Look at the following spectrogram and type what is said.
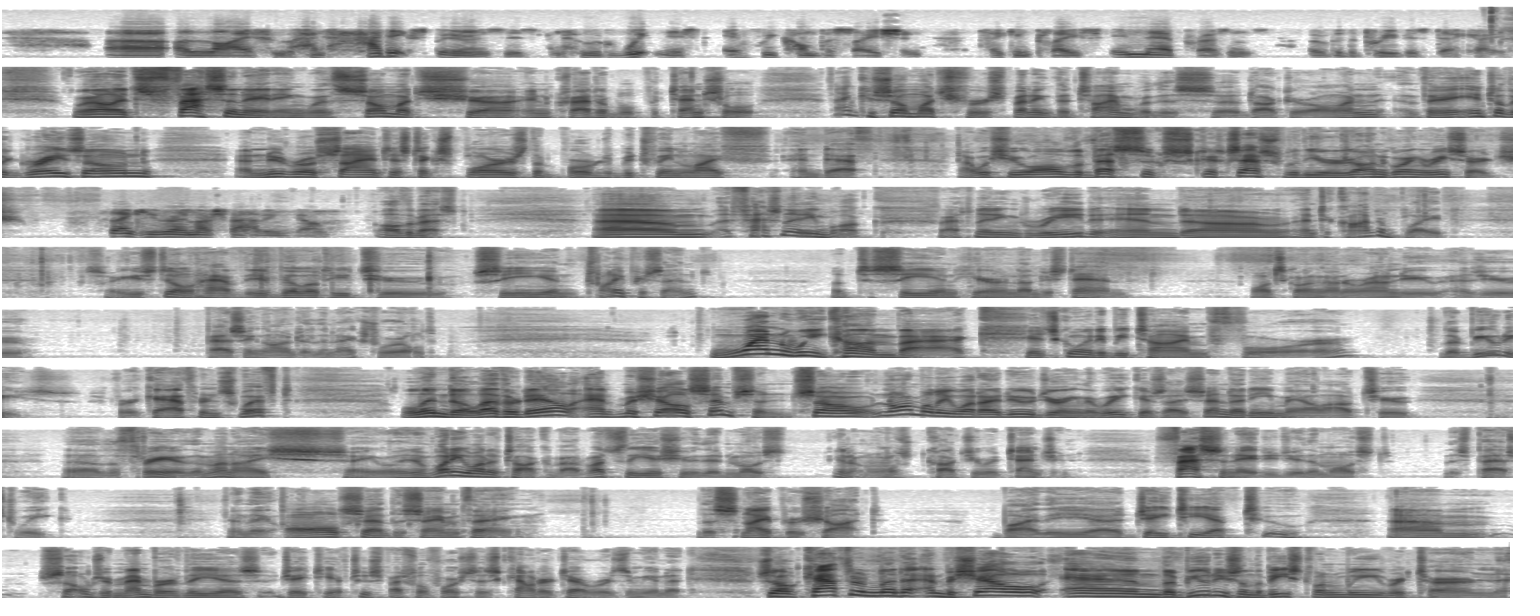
uh, a life, who had had experiences, and who had witnessed every conversation taking place in their presence over the previous decade. Well, it's fascinating with so much uh, incredible potential. Thank you so much for spending the time with us, uh, Dr. Owen. The Into the Gray Zone, a neuroscientist explores the border between life and death. I wish you all the best success with your ongoing research. Thank you very much for having me on. All the best. Um, fascinating book, fascinating to read and uh, and to contemplate. So you still have the ability to see in 20%, to see and hear and understand what's going on around you as you're passing on to the next world. When we come back, it's going to be time for the beauties for Catherine Swift, Linda Leatherdale, and Michelle Simpson. So normally, what I do during the week is I send an email out to uh, the three of them, and I say, well, "What do you want to talk about? What's the issue that most, you know, most caught your attention, fascinated you the most?" This past week, and they all said the same thing: the sniper shot by the uh, JTF two um, soldier member of the uh, JTF two Special Forces counterterrorism unit. So, Catherine, Linda, and Michelle, and the beauties and the beast when we return.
